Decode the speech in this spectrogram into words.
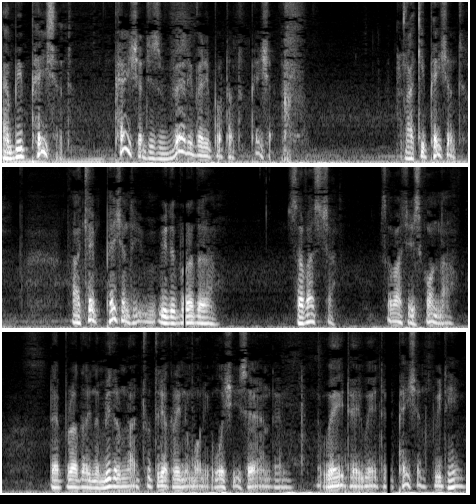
and be patient. Patient is very, very important. Patient. I keep patient. I keep patient with the brother Sebastian. Sebastian is gone now that brother in the middle of the night, two, three o'clock in the morning, wash his hand and wait, wait, patient with him.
